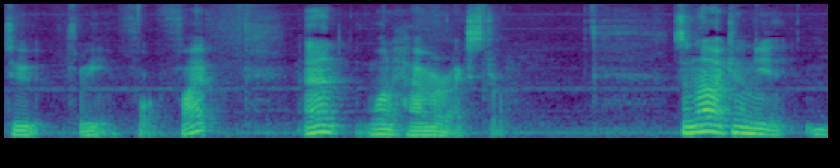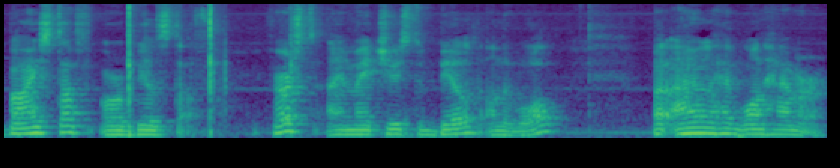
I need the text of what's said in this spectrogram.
two, three, four, five. And one hammer extra. So now I can buy stuff or build stuff. First, I may choose to build on the wall, but I only have one hammer,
